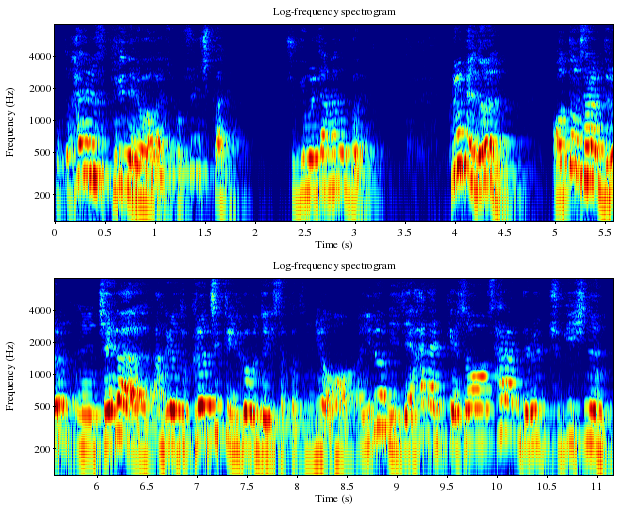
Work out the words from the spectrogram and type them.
그것도 하늘에서 불이 내려와가지고 순식간에 죽임을 당하는 거예요. 그러면은 어떤 사람들은 음, 제가 안 그래도 그런 책도 읽어본 적이 있었거든요. 이런 이제 하나님께서 사람들을 죽이시는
